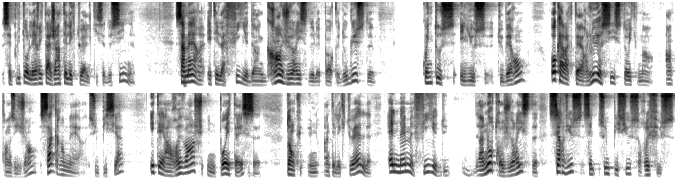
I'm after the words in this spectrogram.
c'est plutôt l'héritage intellectuel qui se dessine. Sa mère était la fille d'un grand juriste de l'époque d'Auguste, Quintus Elius Tuberon, au caractère lui aussi stoïquement intransigeant, sa grand-mère Sulpicia était en revanche une poétesse, donc une intellectuelle, elle-même fille d'un autre juriste, Servius Sulpicius Rufus,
